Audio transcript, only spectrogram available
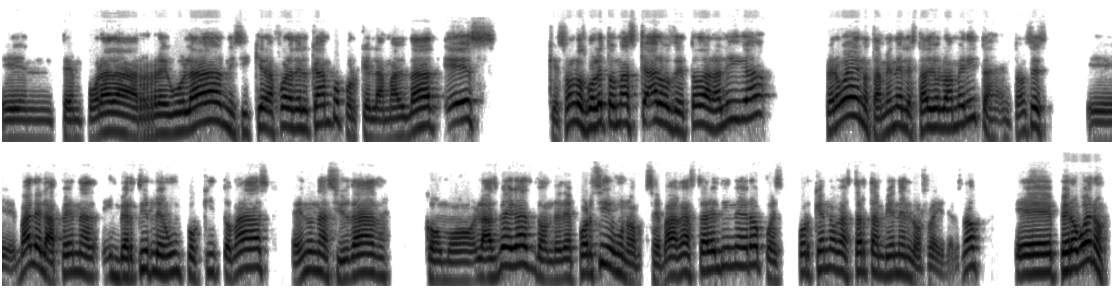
en temporada regular, ni siquiera fuera del campo, porque la maldad es que son los boletos más caros de toda la liga, pero bueno, también el estadio lo amerita, entonces eh, vale la pena invertirle un poquito más en una ciudad como Las Vegas, donde de por sí uno se va a gastar el dinero, pues ¿por qué no gastar también en los Raiders, no? Eh, pero bueno,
